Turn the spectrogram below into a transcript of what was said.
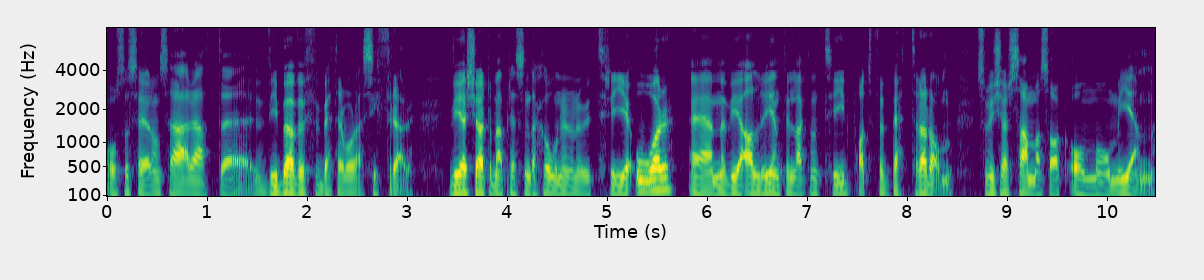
och så säger de så här att eh, vi behöver förbättra våra siffror. Vi har kört de här presentationerna nu i tre år, eh, men vi har aldrig egentligen lagt någon tid på att förbättra dem. Så vi kör samma sak om och om igen.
